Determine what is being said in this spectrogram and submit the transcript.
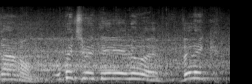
ráno. Upečujete je, Velik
